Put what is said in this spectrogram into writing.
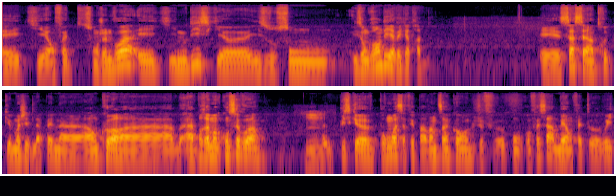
et qui en fait sont Genevois et qui nous disent qu'ils sont, ils ont grandi avec Atrabi. Et ça c'est un truc que moi j'ai de la peine à, à encore à, à- à vraiment concevoir, Hmm. puisque pour moi ça fait pas 25 ans que je fais- qu'on fait ça, mais en fait euh, oui.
